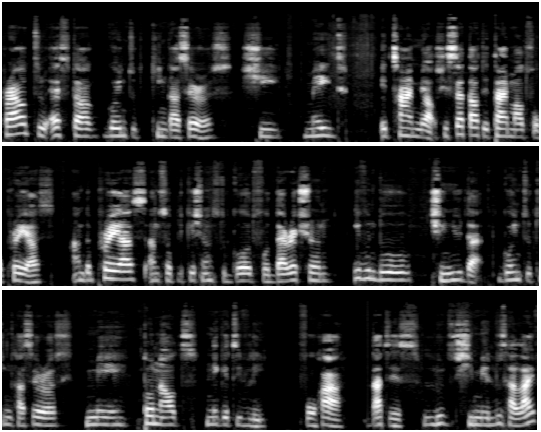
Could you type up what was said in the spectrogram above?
Prior to Esther going to King Ahasuerus, she made a time out. She set out a time out for prayers, and the prayers and supplications to God for direction, even though she knew that going to King Ahasuerus may turn out negatively for her that is, lose, she may lose her life,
